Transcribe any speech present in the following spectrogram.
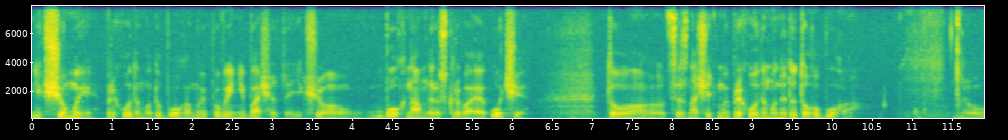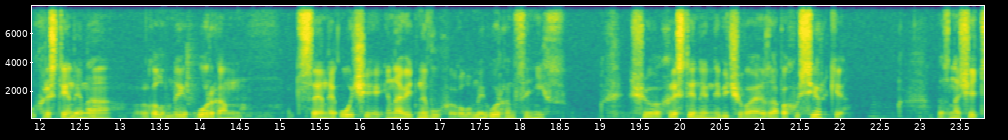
якщо ми приходимо до Бога, ми повинні бачити, якщо Бог нам не розкриває очі, то е, це значить, ми приходимо не до того Бога. У християнина головний орган це не очі і навіть не вуха. Головний орган це ніс. Якщо християнин не відчуває запаху сірки, значить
